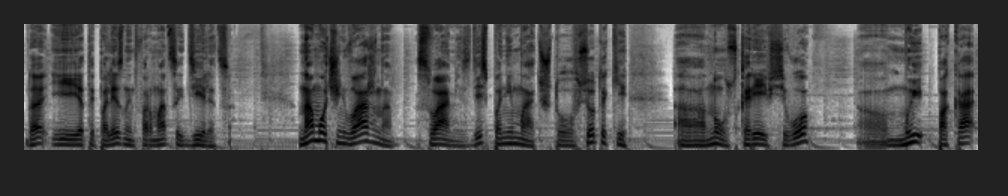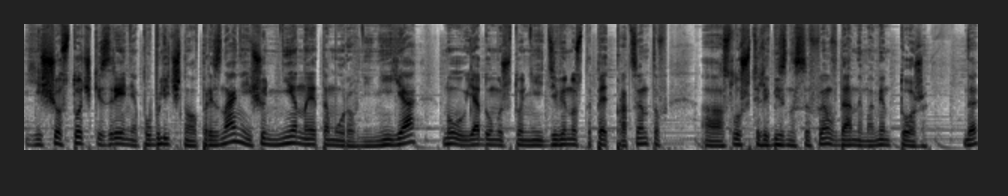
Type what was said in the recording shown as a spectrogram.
да, и этой полезной информацией делятся. Нам очень важно с вами здесь понимать, что все-таки, э, ну, скорее всего, мы пока еще с точки зрения публичного признания еще не на этом уровне. Не я, ну, я думаю, что не 95% э, слушателей бизнес FM эм в данный момент тоже. Да?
